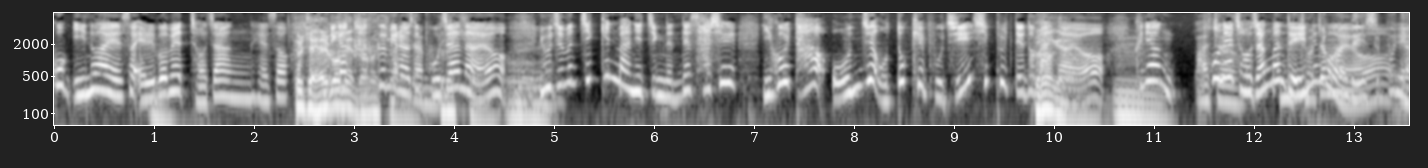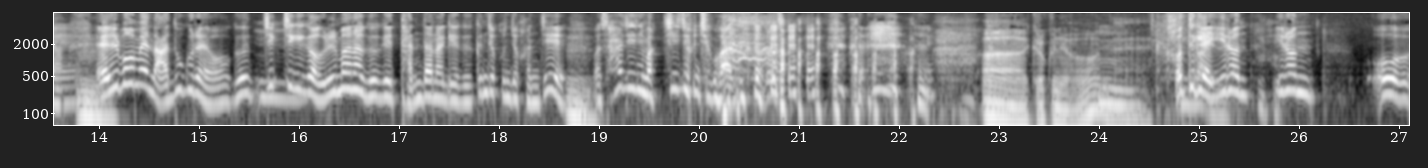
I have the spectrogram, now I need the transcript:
꼭 인화해서 앨범에 저장해서 그렇죠, 앨범에 우리가 넣어놓죠. 가끔이라도 그렇죠. 보잖아요. 그렇죠. 요즘은 찍긴 많이 찍는데 사실 이걸 다 언제 어떻게 보지 싶을 때도 그러게요. 많아요. 음. 그냥 맞아요. 폰에 저장만 음, 돼 있는 저장만 거예요. 돼 있을 뿐이야. 예. 음. 앨범에 놔도 그래요. 그 찍찍이가 얼마나 그게 단단하게 그 끈적끈적한지 음. 막 사진이 막 찢어지고 안 아, 그렇군요. 네. 어떻게 이런 이런 어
